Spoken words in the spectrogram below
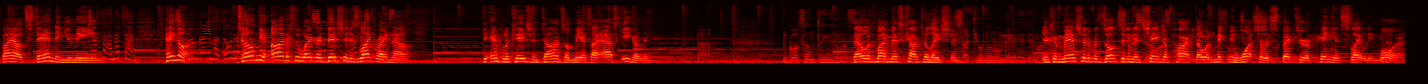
By outstanding, you mean... Hang on! Tell me honestly what your condition is like right now. The implication dawns on me as I ask eagerly. That was my miscalculation. Your command should have resulted in a change of heart that would make me want to respect your opinion slightly more.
